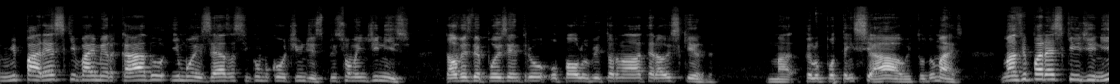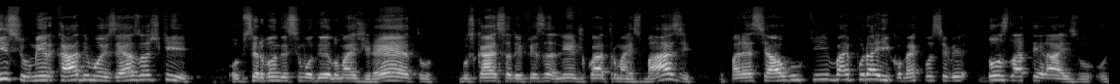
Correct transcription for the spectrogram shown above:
Me parece que vai mercado e Moisés, assim como o Coutinho disse, principalmente de início. Talvez depois entre o Paulo Vitor na lateral esquerda, pelo potencial e tudo mais. Mas me parece que de início, o mercado e Moisés, acho que observando esse modelo mais direto, buscar essa defesa linha de quatro mais base, me parece algo que vai por aí. Como é que você vê dos laterais, o, o...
